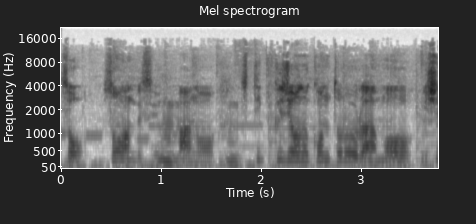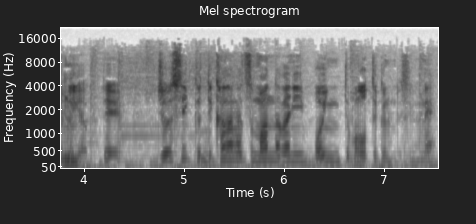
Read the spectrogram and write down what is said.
そうそうなんですよ、うん。あのうん。スティック状のコントローラーも2種類あって、ジョイスティックって必ず真ん中にボインって戻ってくるんですよね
